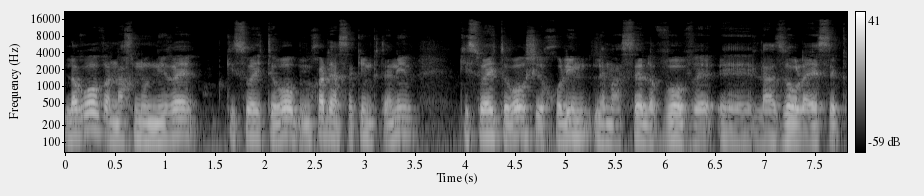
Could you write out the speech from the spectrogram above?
לרוב אנחנו נראה כיסויי טרור, במיוחד לעסקים קטנים, כיסויי טרור שיכולים למעשה לבוא ולעזור לעסק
